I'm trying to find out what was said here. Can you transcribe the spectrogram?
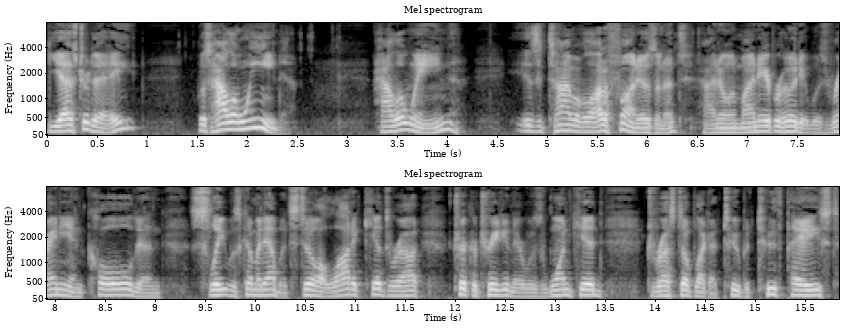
Yesterday was Halloween. Halloween is a time of a lot of fun, isn't it? I know in my neighborhood it was rainy and cold and sleet was coming down, but still a lot of kids were out trick or treating. There was one kid dressed up like a tube of toothpaste.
